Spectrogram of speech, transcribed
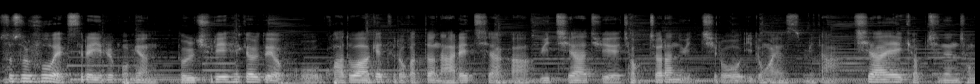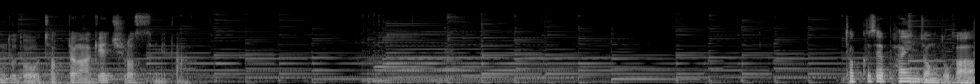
수술 후 엑스레이를 보면 돌출이 해결되었고 과도하게 들어갔던 아래 치아가 위치아 뒤에 적절한 위치로 이동하였습니다. 치아에 겹치는 정도도 적당하게 줄었습니다. 턱끝의 파인 정도가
